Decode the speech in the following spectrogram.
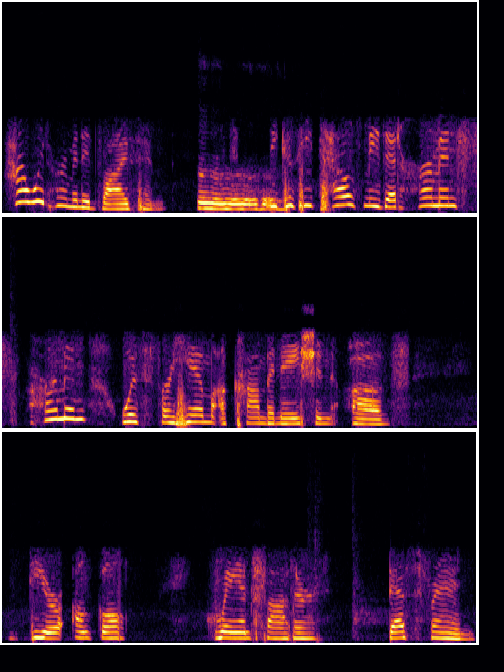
how would Herman advise him? because he tells me that Herman Herman was for him a combination of dear uncle, grandfather, best friend,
